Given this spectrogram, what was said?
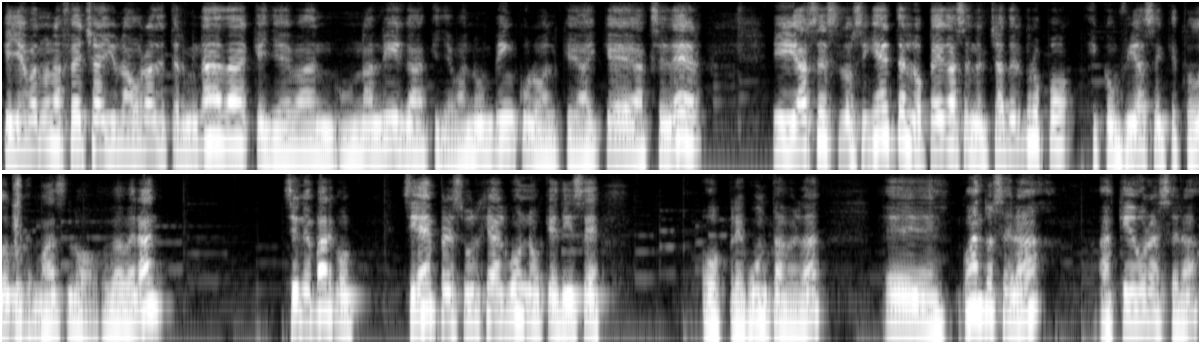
que llevan una fecha y una hora determinada, que llevan una liga, que llevan un vínculo al que hay que acceder, y haces lo siguiente, lo pegas en el chat del grupo y confías en que todos los demás lo, verán? Sin embargo, siempre surge alguno que dice o pregunta, ¿verdad? Eh, ¿Cuándo será? ¿A qué hora será?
